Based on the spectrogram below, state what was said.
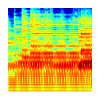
We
